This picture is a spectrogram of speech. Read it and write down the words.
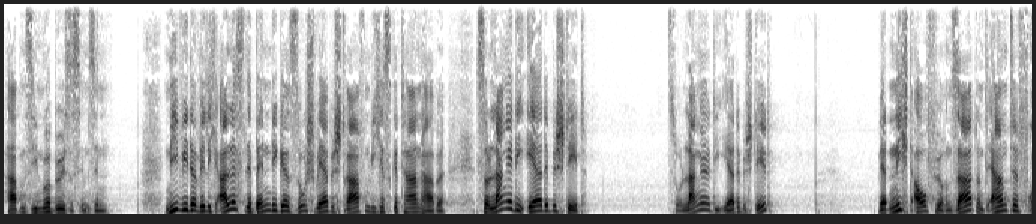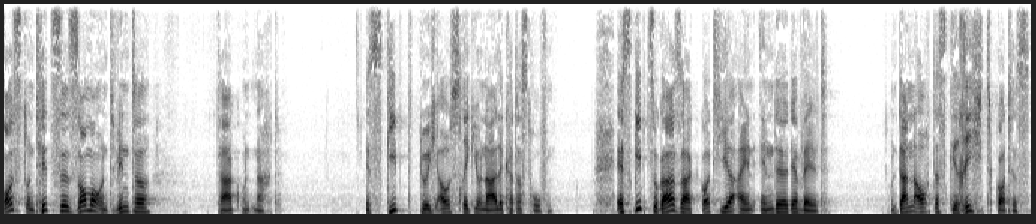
haben sie nur Böses im Sinn. Nie wieder will ich alles Lebendige so schwer bestrafen, wie ich es getan habe. Solange die Erde besteht, solange die Erde besteht, werden nicht aufhören. Saat und Ernte, Frost und Hitze, Sommer und Winter, Tag und Nacht. Es gibt durchaus regionale Katastrophen. Es gibt sogar, sagt Gott hier, ein Ende der Welt. Und dann auch das Gericht Gottes.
